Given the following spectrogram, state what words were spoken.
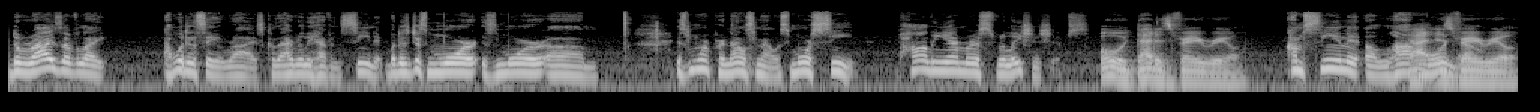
The rise of like, I wouldn't say a rise because I really haven't seen it, but it's just more. It's more. um It's more pronounced now. It's more seen. Polyamorous relationships. Oh, that is very real. I'm seeing it a lot That is now. very real.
